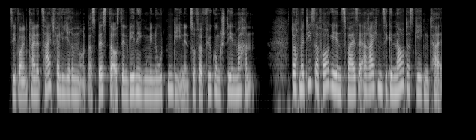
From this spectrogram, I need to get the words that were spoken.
Sie wollen keine Zeit verlieren und das Beste aus den wenigen Minuten, die ihnen zur Verfügung stehen, machen. Doch mit dieser Vorgehensweise erreichen sie genau das Gegenteil.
